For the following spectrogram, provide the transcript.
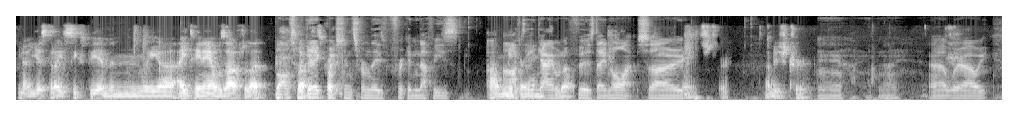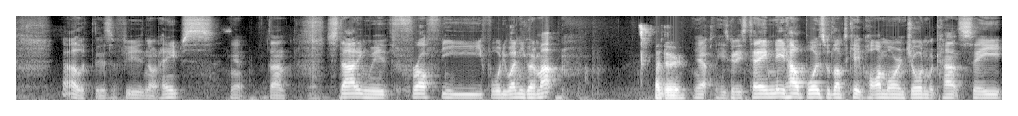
you know, yesterday 6 p.m. and we are 18 hours after that. Bumps, So we get it's probably- questions from these freaking nuffies Oh, uh, after the game on a. Thursday night, so. That's true. That is true. Yeah, no. Uh, where are we? Oh, look, there's a few, not heaps. Yep, done. Starting with Frothy41, you got him up? I do. Yep, he's got his team. Need help, boys. Would love to keep Highmore and Jordan, but can't see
